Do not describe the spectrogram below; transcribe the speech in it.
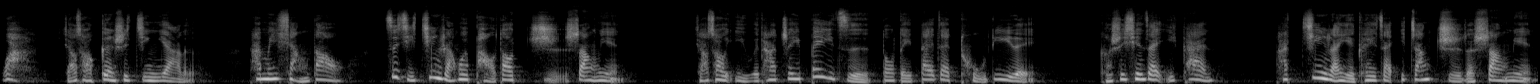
哇！小草更是惊讶了。他没想到自己竟然会跑到纸上面。小草以为他这一辈子都得待在土地嘞，可是现在一看，他竟然也可以在一张纸的上面。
